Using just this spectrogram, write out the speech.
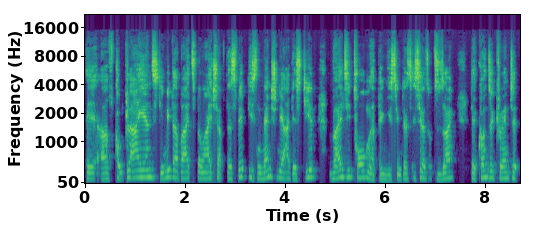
äh, auf Compliance, die Mitarbeitsbereitschaft. Das wird diesen Menschen ja attestiert, weil sie drogenabhängig sind. Das ist ja sozusagen der konsequente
